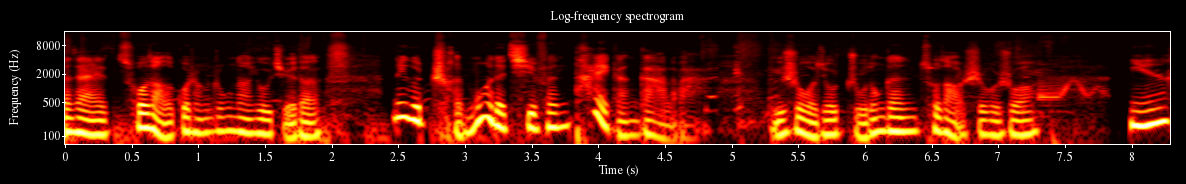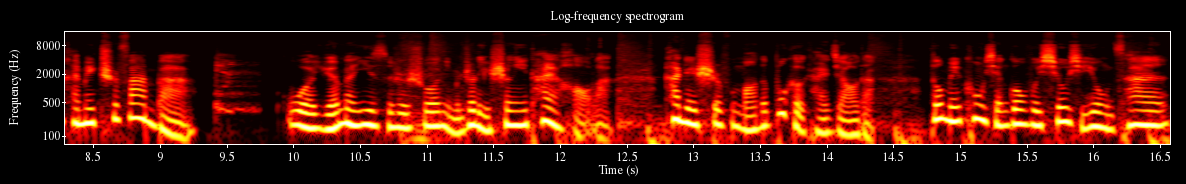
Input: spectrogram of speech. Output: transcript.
但在搓澡的过程中呢，又觉得那个沉默的气氛太尴尬了吧。于是我就主动跟搓澡师傅说：“您还没吃饭吧？”我原本意思是说你们这里生意太好了，看这师傅忙得不可开交的，都没空闲功夫休息用餐。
